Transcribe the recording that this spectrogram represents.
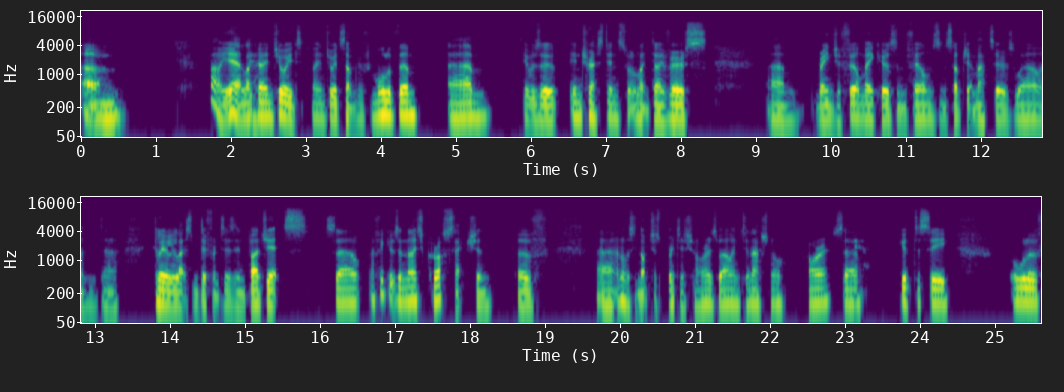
Um, oh yeah like Yeah. i enjoyed i enjoyed something from all of them um it was a interesting sort of like diverse um range of filmmakers and films and subject matter as well and uh clearly like some differences in budgets so i think it was a nice cross section of uh, and obviously not just british horror as well international horror so Yeah. good to see all of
